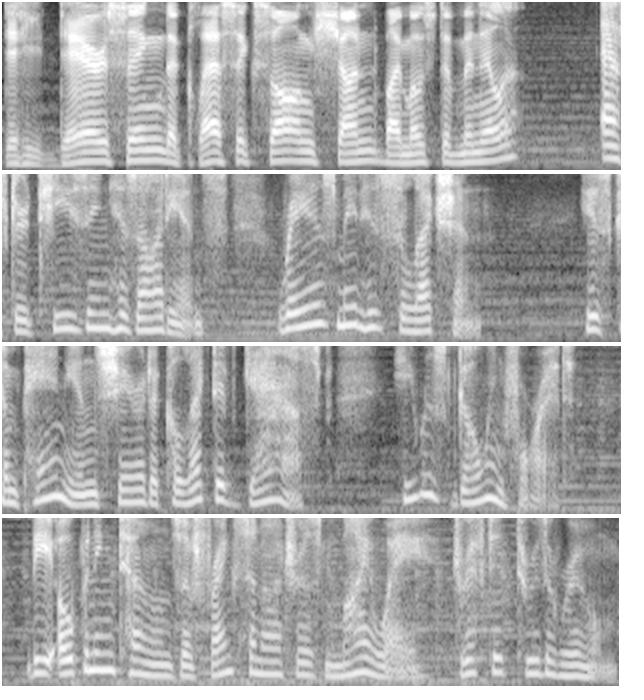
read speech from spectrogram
Did he dare sing the classic song shunned by most of Manila? After teasing his audience, Reyes made his selection. His companions shared a collective gasp. He was going for it. The opening tones of Frank Sinatra's My Way drifted through the room.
